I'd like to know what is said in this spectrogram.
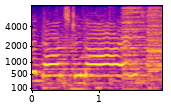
the dance tonight.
